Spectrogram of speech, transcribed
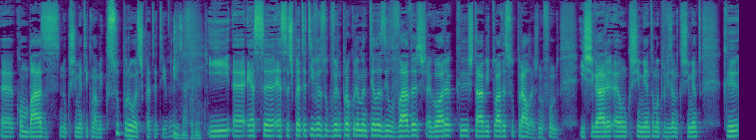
eh, com base no crescimento económico que superou as expectativas. Exatamente. E eh, essa- essas expectativas o governo procura mantê-las elevadas agora que está habituado a superá-las, no fundo, e chegar a um crescimento, a uma previsão de crescimento que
